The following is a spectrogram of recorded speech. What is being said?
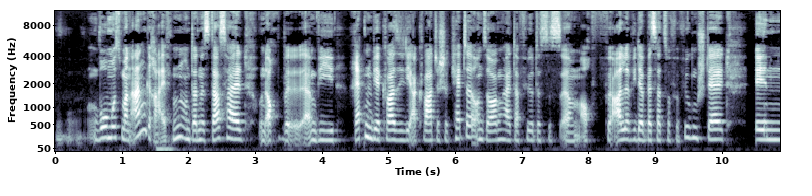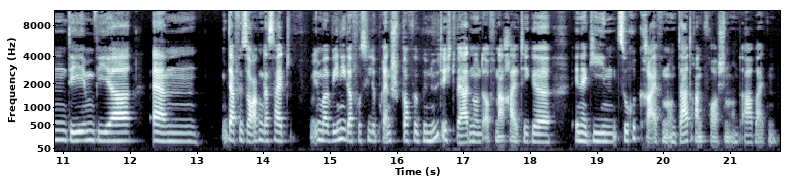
wo muss man angreifen? Und dann ist das halt, und auch äh, irgendwie retten wir quasi die aquatische Kette und sorgen halt dafür, dass es ähm, auch für alle wieder besser zur Verfügung stellt, indem wir ähm, dafür sorgen, dass halt immer weniger fossile Brennstoffe benötigt werden und auf nachhaltige Energien zurückgreifen und daran forschen und arbeiten.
